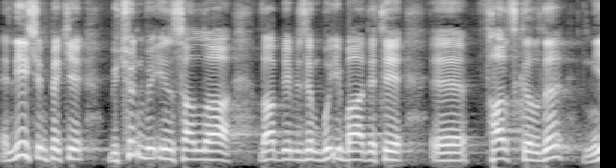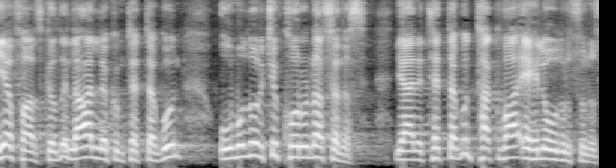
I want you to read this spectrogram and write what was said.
E, niçin peki bütün bu insanlığa Rabbimizin bu ibadeti e, farz kıldı? Niye farz kıldı? لَعَلَّكُمْ tettegûn. Umulur ki korunasınız. Yani tettekun takva ehli olursunuz.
